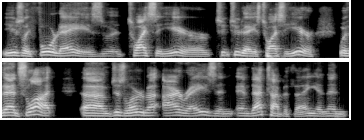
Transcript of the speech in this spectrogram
usually four days uh, twice a year or two, two days twice a year with Ed Slott, um, just learn about IRAs and, and that type of thing. And then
